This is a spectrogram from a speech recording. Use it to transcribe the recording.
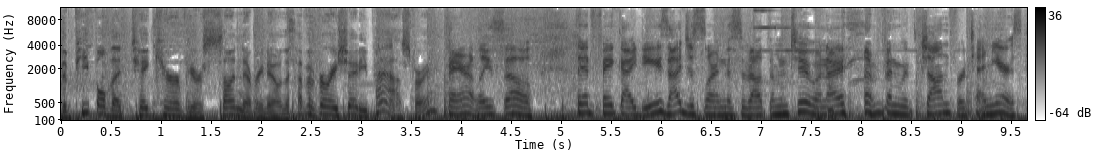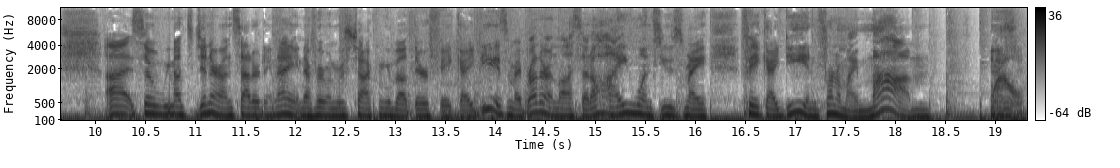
the people that take care of your son every now and then have a very shady past, right? Apparently so. They had fake IDs. I just learned this about them too, and I, I've been with John for ten years. Uh, so we went to dinner on Saturday night, and everyone was talking about their fake IDs. And my brother-in-law said, "Oh, I once used my fake ID in front of my mom." Wow. said,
